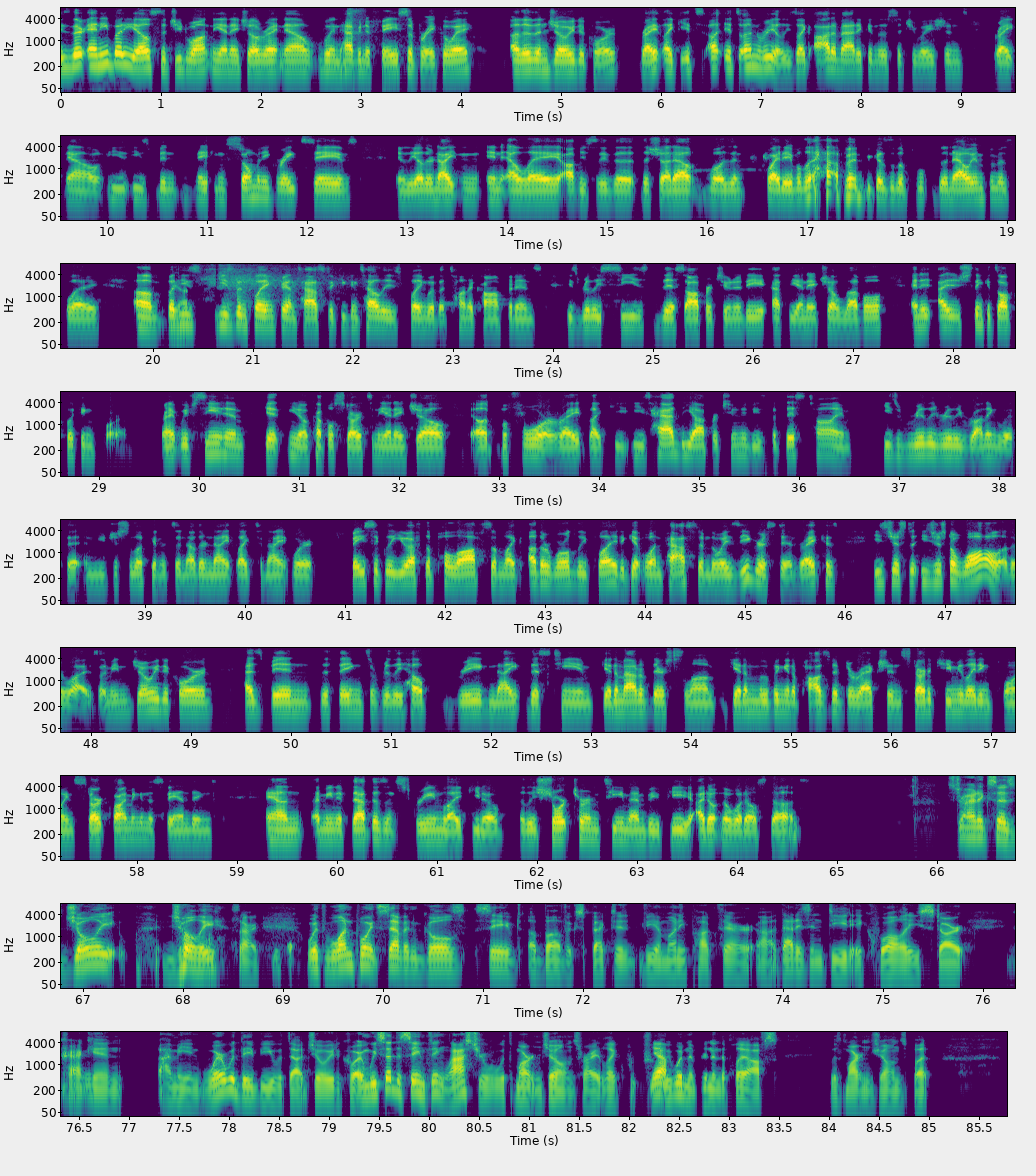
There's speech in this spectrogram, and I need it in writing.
is there anybody else that you'd want in the NHL right now when having to face a breakaway other than Joey Daccord? Right, like it's uh, it's unreal. He's like automatic in those situations right now. He he's been making so many great saves. You know, the other night in, in LA, obviously the the shutout wasn't quite able to happen because of the the now infamous play. Um, but yeah. he's he's been playing fantastic. You can tell he's playing with a ton of confidence. He's really seized this opportunity at the NHL level, and it, I just think it's all clicking for him right? We've seen him get, you know, a couple starts in the NHL uh, before, right? Like he, he's had the opportunities, but this time he's really, really running with it. And you just look and it's another night like tonight where basically you have to pull off some like otherworldly play to get one past him the way Zegras did, right? Because he's just he's just a wall otherwise. I mean, Joey Daccord has been the thing to really help reignite this team, get them out of their slump, get them moving in a positive direction, start accumulating points, start climbing in the standings. And I mean, if that doesn't scream like, you know, at least short term team MVP, I don't know what else does. Striatic says Jolie, Jolie, sorry, with 1.7 goals saved above expected via money puck. there. Uh, that is indeed a quality start. Mm-hmm. Kraken I mean, where would they be without Joey Daccord? And we said the same thing last year with Martin Jones, right? Like, yeah. we wouldn't have been in the playoffs with Martin Jones. But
